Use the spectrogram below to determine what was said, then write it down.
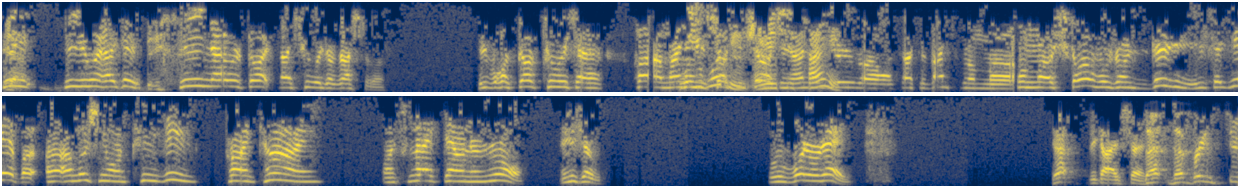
He, Yeah. he went like this. He never thought that she was a wrestler. He walked up to her and said, Hi, my Well, name you is such and wouldn't. I mean, she's and tiny. know you're uh, such a bunch from, uh, from uh, Star Wars on Disney. He said, yeah, but uh, I'm listening on TV, prime time, on SmackDown and Raw. And he said, well, what are they? Yeah. The guy said. That that brings to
